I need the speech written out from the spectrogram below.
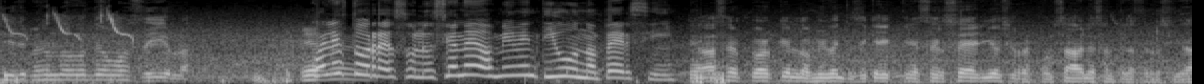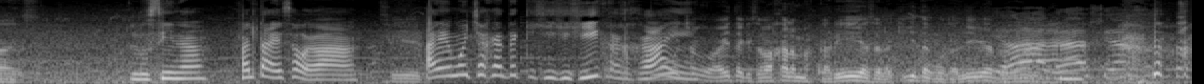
Sí, estoy pensando dónde vamos a seguirla. ¿Cuál es tu resolución de 2021, Percy? Va a ser peor que el 2020, así que hay que ser serios y responsables ante las adversidades. Lucina, falta esa huevada. Sí. Hay mucha gente que jijiji, jajaja. y- Mucha huevadita que se baja la mascarilla, se la quita como pero Ya, gracias.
